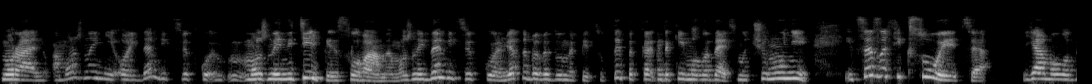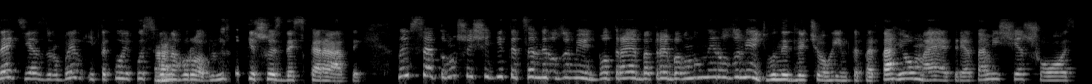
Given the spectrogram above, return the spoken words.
моральну, а можна і ні. Ой, йдемо відсвяткуємо. Можна і не тільки словами, можна йдемо відсвяткуємо. Я тебе веду на піцу. Ти така, такий молодець. Ну чому ні? І це зафіксується. Я молодець, я зробив і таку якусь винагороду, не тільки щось десь карати. Ну і все, тому що ще діти це не розуміють, бо треба, треба. Ну не розуміють вони для чого їм тепер. Та геометрія, там іще щось.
